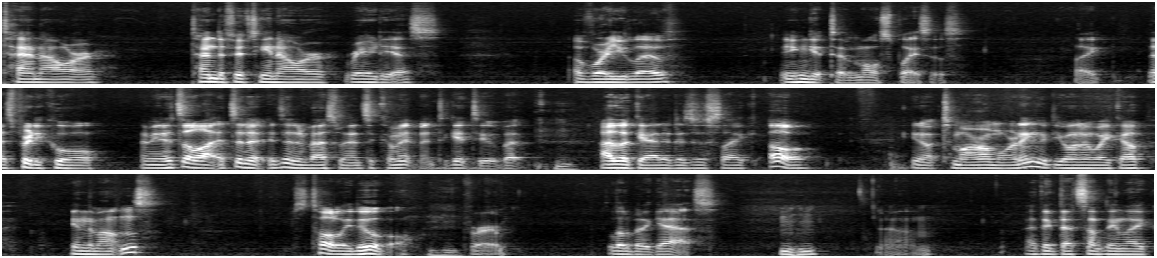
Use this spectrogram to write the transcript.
10 hour 10 to 15 hour radius of where you live You can get to most places. Like that's pretty cool. I mean, it's a lot. It's an it's an investment. It's a commitment to get to. But I look at it as just like, oh, you know, tomorrow morning, do you want to wake up in the mountains? It's totally doable for a little bit of gas. Mm-hmm. Um, I think that's something like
